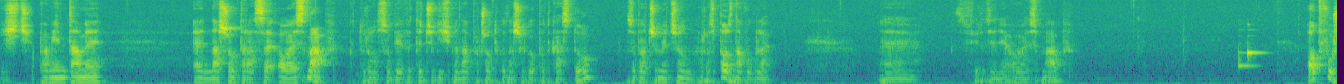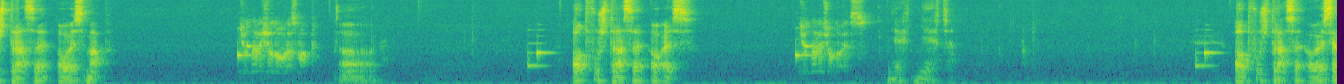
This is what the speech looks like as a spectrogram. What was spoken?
iść. Pamiętamy y, naszą trasę OS Map, którą sobie wytyczyliśmy na początku naszego podcastu. Zobaczymy, czy on rozpozna w ogóle stwierdzenie OS Map. Otwórz trasę OS Map. Nie odnaleziono oraz map. O. Otwórz trasę OS. Nie odnaleziono S. Nie, nie chcę. Otwórz trasę OSM.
